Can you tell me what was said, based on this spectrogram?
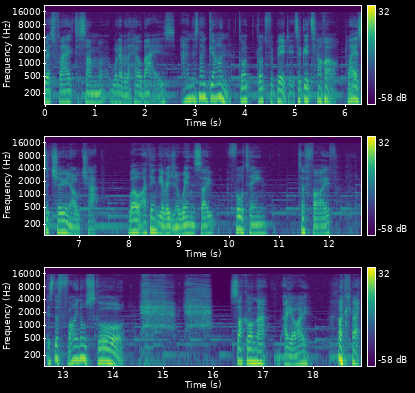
US flag to some whatever the hell that is, and there's no gun. God, God forbid. It's a guitar. Play us a tune, old chap. Well, I think the original wins, so 14 to 5 is the final score. Yeah, yeah. Suck on that, AI. Okay,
